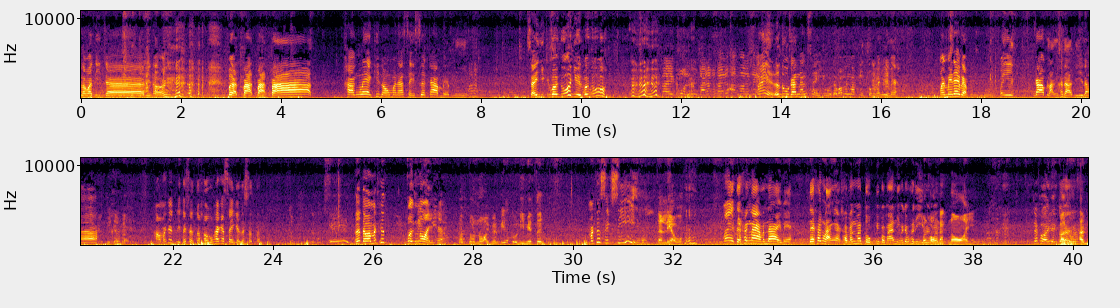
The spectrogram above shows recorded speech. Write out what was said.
สวัสดีจ้าพี่น้องเปิดปาดปาดปาด ครั้งแรกที่น้องมานะใส่เสื้อกล้ามแบบนี้ ใส่เบิ่งดูยืนเบิ่งดูใส่กดูการแล้วก็ใส่แล้วหาเราเลยไม่แล้วดูการนั้นใส่อยู่แต่ว่ามันมาปิดตรงนั้นอยู่ไหมมันไม่ได้แบบไปกล้ามหลังขนาดนี้นะเอามันก็ปิดแต่สัตว์แต่เขาก็พากันใส่กันแต่สัตว์เออแต่ว่ามันคือเบิ่งหน่อยแค่ตัวหน้อยมันมีตัวนี้เมตร มันคือเซ็กซี่ ดันแล้วไม่แต่ข้างหน้ามันได้ไหมแต่ข้างหลังอะค่ะมันมาตกอยู่ประมาณนี้มันจะพอดีมันไหของวะเด็กน้อยจะคอยเด็กก็น้อยรู้ทัน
